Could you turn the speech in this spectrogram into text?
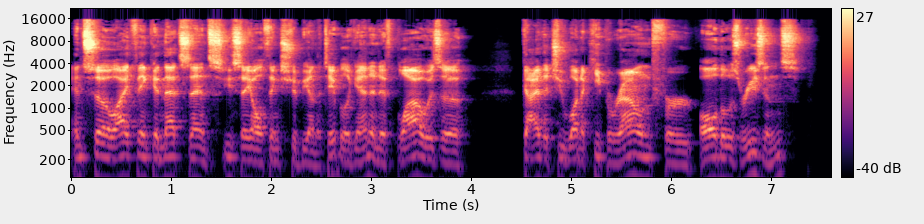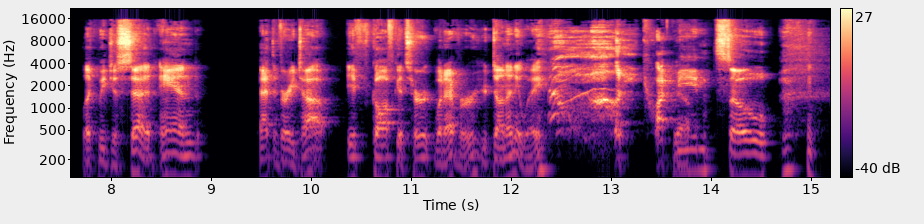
And so I think in that sense, you say all things should be on the table again. And if Blough is a guy that you want to keep around for all those reasons, like we just said, and at the very top, if Goff gets hurt, whatever, you're done anyway. like, I yeah. mean, so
